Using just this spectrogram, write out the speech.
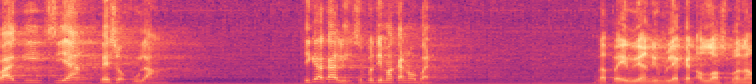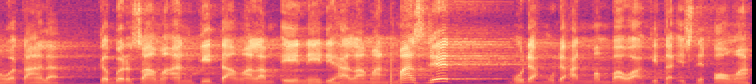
pagi, siang, besok pulang. Tiga kali seperti makan obat. Bapak Ibu yang dimuliakan Allah Subhanahu wa taala kebersamaan kita malam ini di halaman masjid mudah-mudahan membawa kita istiqomah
